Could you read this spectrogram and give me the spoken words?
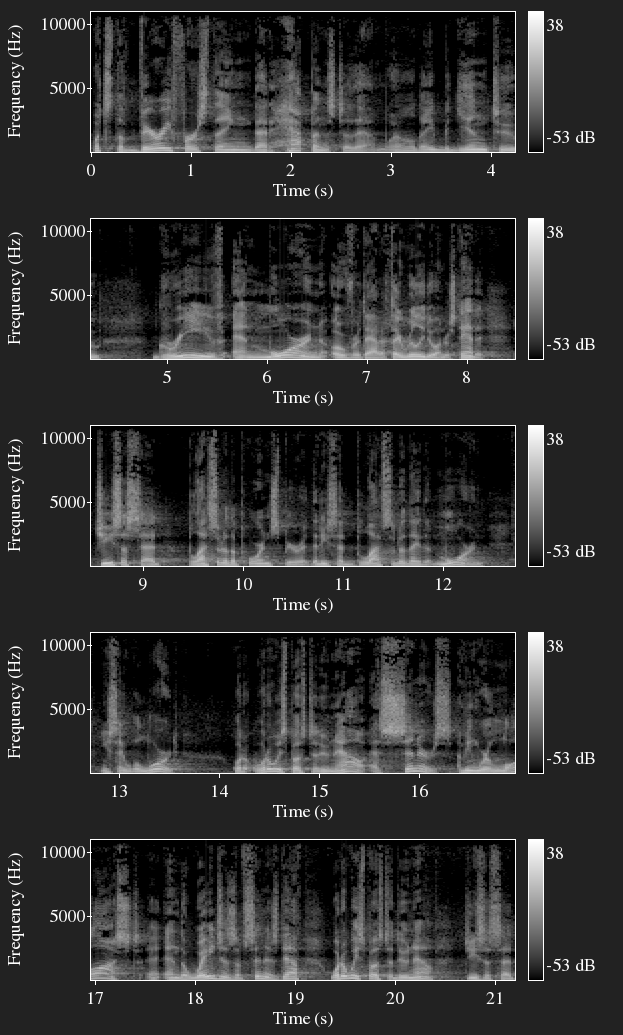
What's the very first thing that happens to them? Well, they begin to grieve and mourn over that if they really do understand it. Jesus said, Blessed are the poor in spirit. Then he said, Blessed are they that mourn. You say, Well, Lord, what, what are we supposed to do now as sinners? I mean, we're lost, and the wages of sin is death. What are we supposed to do now? Jesus said,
